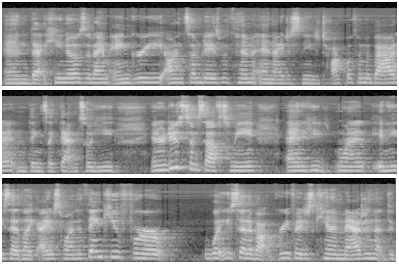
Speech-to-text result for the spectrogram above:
and that He knows that I'm angry on some days with Him, and I just need to talk with Him about it and things like that. And so he introduced himself to me, and he wanted and he said like I just wanted to thank you for what you said about grief. I just can't imagine that the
